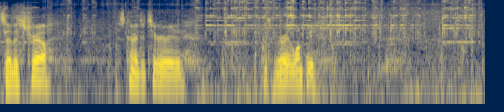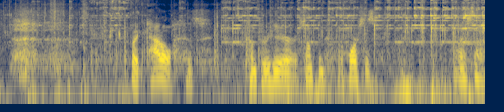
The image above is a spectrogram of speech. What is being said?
So this trail is kind of deteriorated. It's very lumpy. Like cattle has come through here or something, or horses, livestock.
